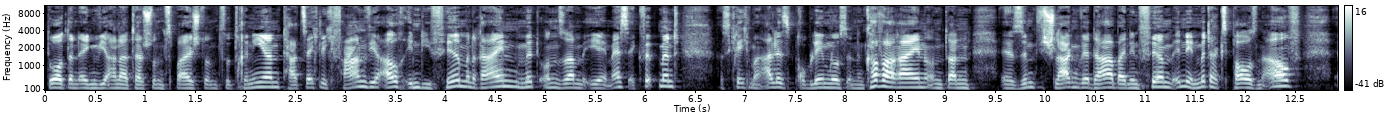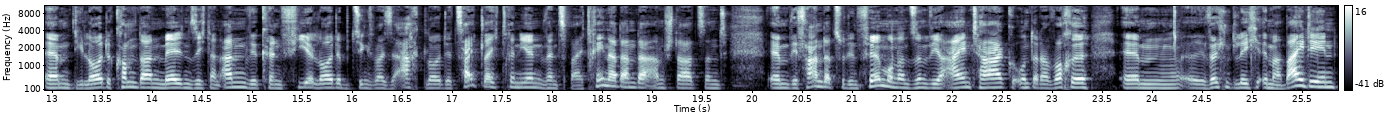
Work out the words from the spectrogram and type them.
dort dann irgendwie anderthalb Stunden, zwei Stunden zu trainieren. Tatsächlich fahren wir auch in die Firmen rein mit unserem EMS-Equipment. Das kriegt man alles problemlos in den Koffer rein und dann äh, sind, schlagen wir da bei den Firmen in den Mittagspausen auf. Ähm, die Leute kommen dann, melden sich dann an. Wir können vier Leute beziehungsweise acht Leute zeitgleich trainieren, wenn zwei Trainer dann da am Start sind. Ähm, wir fahren da zu den Firmen und dann sind wir einen Tag unter der Woche ähm, äh, wöchentlich immer bei denen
